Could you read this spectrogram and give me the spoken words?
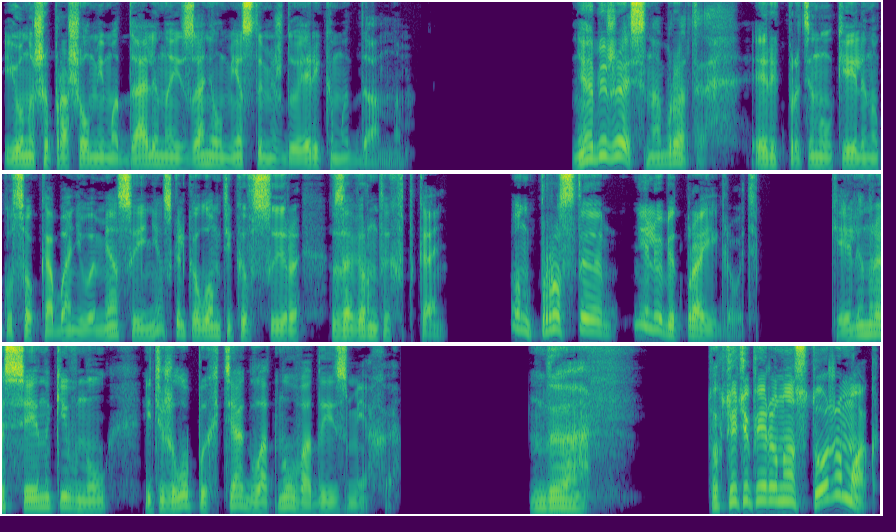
Юноша прошел мимо Далина и занял место между Эриком и Данном. «Не обижайся на брата», — Эрик протянул Кейлину кусок кабаньего мяса и несколько ломтиков сыра, завернутых в ткань. «Он просто не любит проигрывать. Кейлин рассеянно кивнул и, тяжело пыхтя, глотнул воды из меха. «Да. Так ты теперь у нас тоже маг?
